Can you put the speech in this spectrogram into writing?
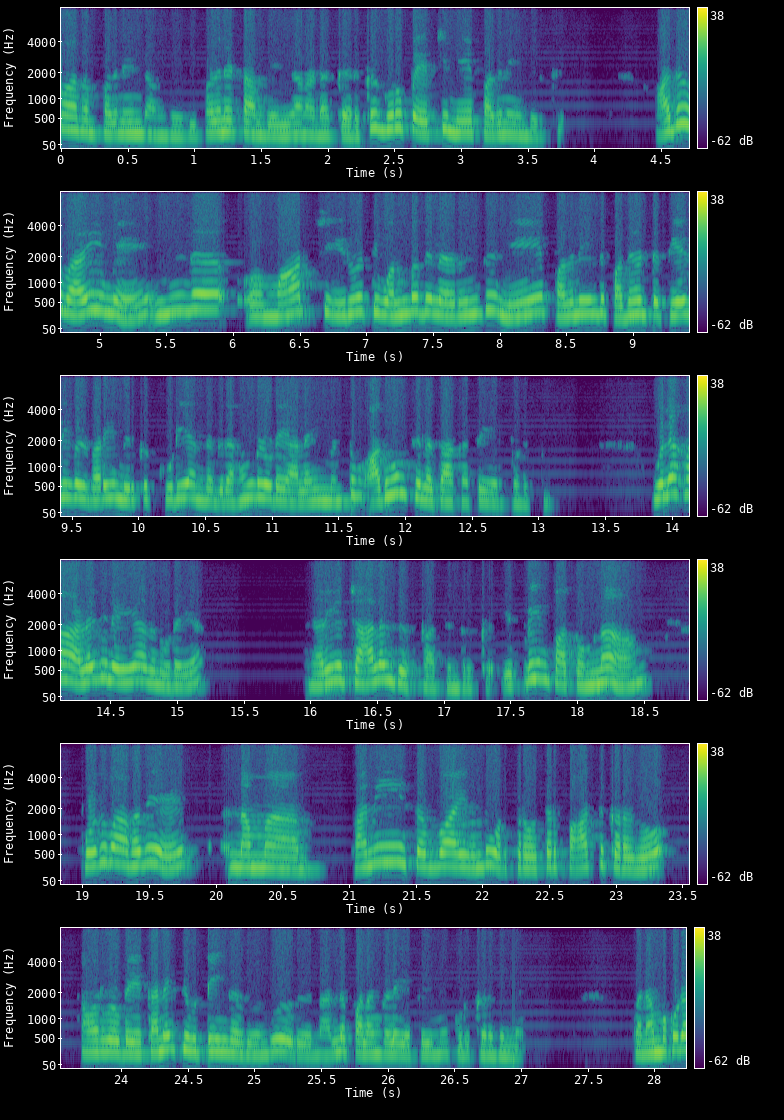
மாதம் பதினைந்தாம் தேதி பதினெட்டாம் தேதி தான் நடக்க இருக்கு. குரு பயிற்சி மே பதினைந்து இருக்கு. அது வரையுமே இந்த மார்ச் இருபத்தி ஒன்பதுல இருந்து மே பதினைந்து பதினெட்டு தேதிகள் வரையும் இருக்கக்கூடிய அந்த கிரகங்களுடைய அலைன்மெண்ட்டும் அதுவும் சில தாக்கத்தை ஏற்படுத்தும். உலக அளவிலேயே அதனுடைய நிறைய சேலஞ்சஸ் காத்துட்டு இருக்கு எப்படின்னு பார்த்தோம்னா பொதுவாகவே நம்ம பனி செவ்வாய் வந்து ஒருத்தர் ஒருத்தர் பார்த்துக்கிறதோ அவர்களுடைய கனெக்டிவிட்டிங்கிறது வந்து ஒரு நல்ல பலன்களை எப்பயுமே கொடுக்கறது இல்லை இப்ப நம்ம கூட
